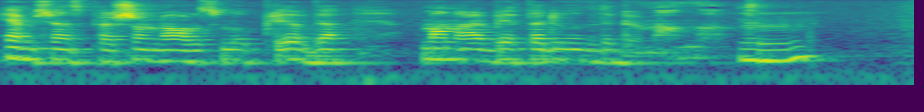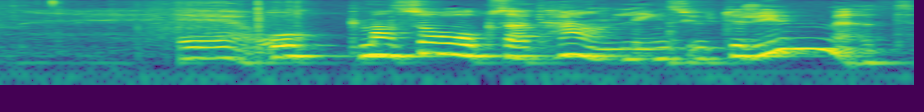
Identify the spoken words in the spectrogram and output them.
hemtjänstpersonal som upplevde att man arbetade underbemannat. Mm. Eh, och man sa också att handlingsutrymmet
